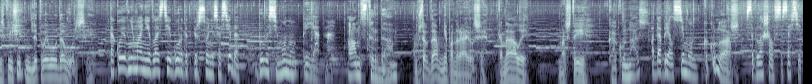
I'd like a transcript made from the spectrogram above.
исключительно для твоего удовольствия. Такое внимание властей города к персоне соседа было Симону приятно. Амстердам. Амстердам мне понравился. Каналы, мосты, как у нас. Одобрял Симон. Как у нас. Соглашался сосед.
